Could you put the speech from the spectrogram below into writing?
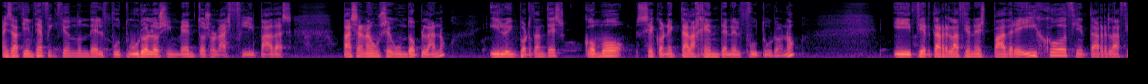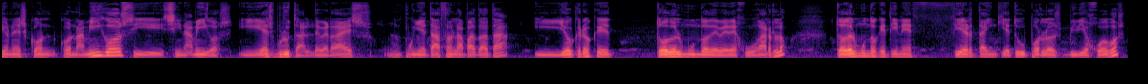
esa ciencia ficción donde el futuro, los inventos o las flipadas pasan a un segundo plano y lo importante es cómo se conecta la gente en el futuro, ¿no? Y ciertas relaciones padre-hijo, ciertas relaciones con, amigos y sin amigos. Y es brutal, de verdad, es un puñetazo en la patata y yo creo que todo el mundo debe de jugarlo. Todo el mundo que tiene cierta inquietud por los videojuegos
